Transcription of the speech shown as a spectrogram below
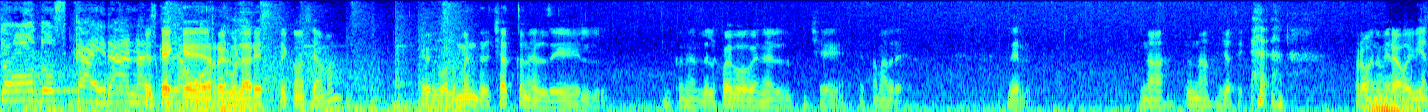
Todos caerán Es que hay que regular este, ¿cómo se llama? El volumen del chat con el del con el del juego en el pinche esta madre del no, tú no, yo sí. Pero bueno, mira, voy bien.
